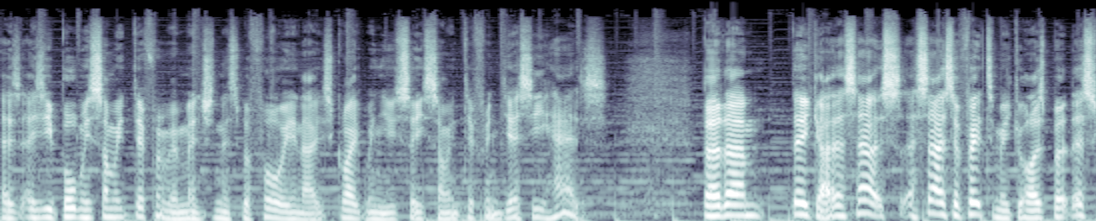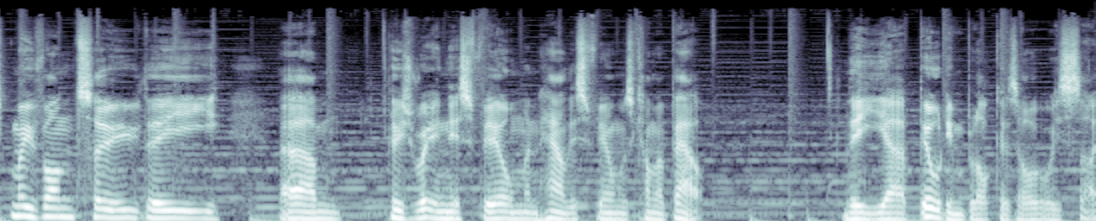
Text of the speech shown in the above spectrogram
as, as he brought me something different. We mentioned this before. You know, it's great when you see something different. Yes, he has. But um, there you go. That's how it's that's how it's affected me, guys. But let's move on to the um, who's written this film and how this film has come about. The uh, building block, as I always say.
